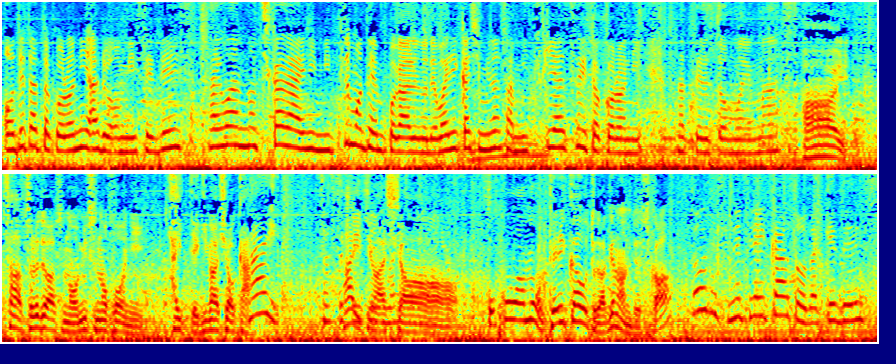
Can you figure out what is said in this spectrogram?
を出たところにあるお店です。台湾の地下街に3つも店舗があるのでわりかし皆さん見つけやすいところになってると思います。はい。さあそれではそのお店の方に入っていきましょうか。はい早速はい行きましう。ょう。ここはもうテイクアウトだけなんですか？そうですねテイクアウトだけです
